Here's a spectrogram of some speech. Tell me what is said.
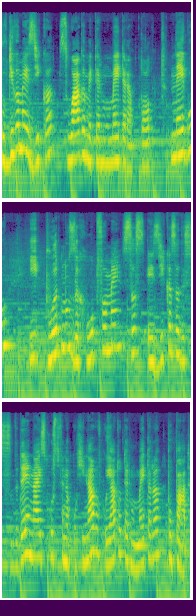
Повдигаме езика, слагаме термометъра под него и плътно захлупваме с езика, за да се създаде една изкуствена кухина, в която термометъра попада.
